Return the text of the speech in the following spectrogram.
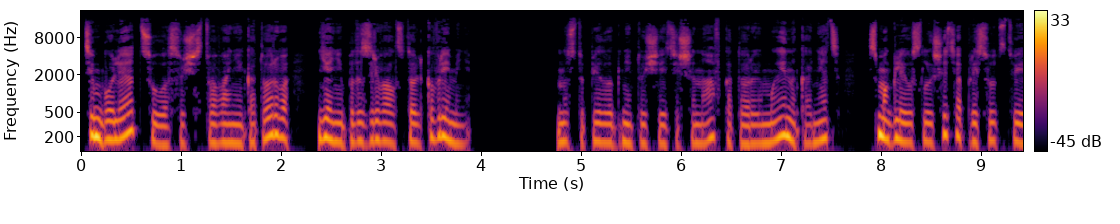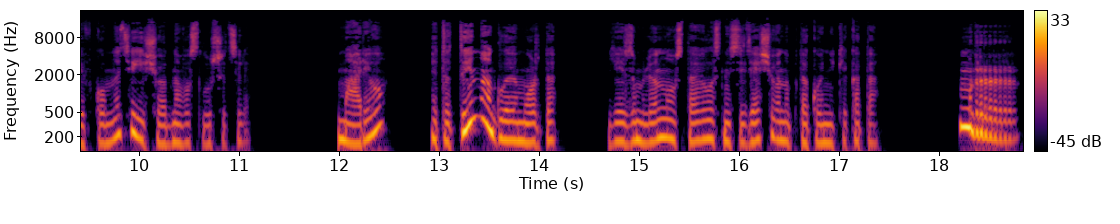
тем более отцу, о существовании которого я не подозревал столько времени?» Наступила гнетущая тишина, в которой мы, наконец, смогли услышать о присутствии в комнате еще одного слушателя. «Марио? Это ты, наглая морда?» Я изумленно уставилась на сидящего на подоконнике кота. «Мрррр!»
